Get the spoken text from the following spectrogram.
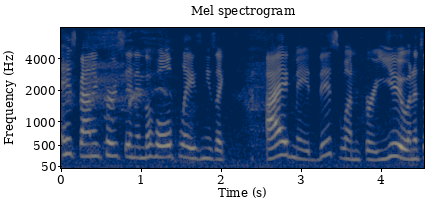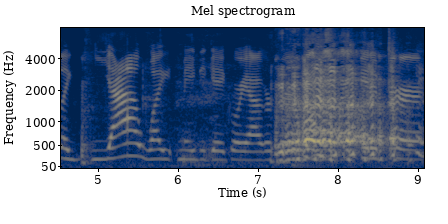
Hispanic person in the whole place, and he's like, "I made this one for you," and it's like, yeah, white, maybe gay choreographer made it for her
